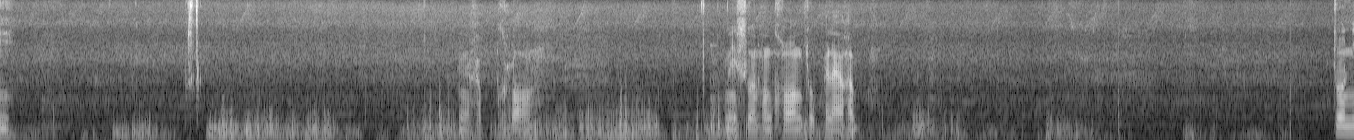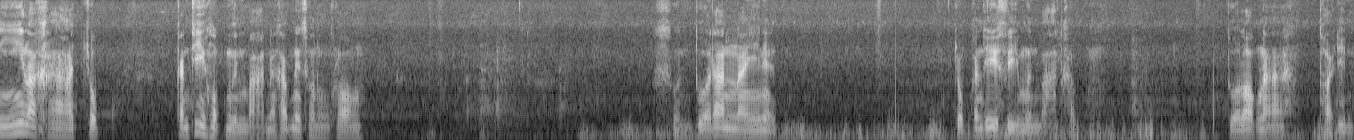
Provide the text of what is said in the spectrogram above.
นี่ครับคลอง ในส่วนของคลองจบไปแล้วครับ ตัวนี้ราคาจบกันที่หกหมื่นบาทนะครับ ในส่วนของคลอง ส่วนตัวด้านในเนี่ย จบกันที่สี่หมื่นบาทครับ ตัวลอกนาถอยดิน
